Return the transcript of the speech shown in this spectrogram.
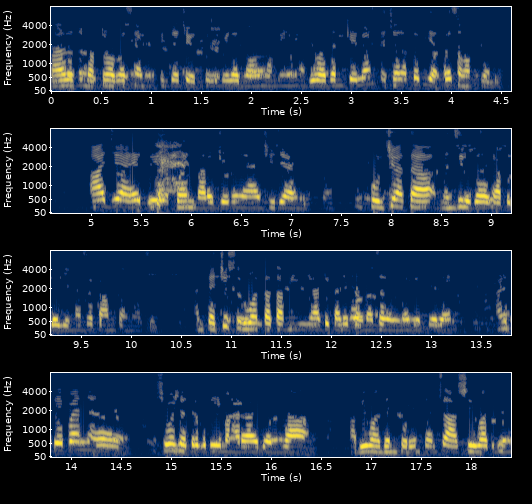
महाराष्ट्र डॉक्टर बाबासाहेब आंबेडकर चैत्यभूमीला जाऊन आम्ही अभिवादन केलं. त्याच्यानंतर ती यात्रा समाप्त झाली. आज जे आहे ते आपण भारत जोडो न्यायाची जी आहे ती पुढची आता मंजिल पुढे घेण्याचं काम करण्याचं आणि त्याची सुरुवात आता आम्ही या ठिकाणी करण्याचा निर्णय घेतलेला आहे. आणि ते पण शिवछत्रपती महाराज यांचा अभिवादन करून त्यांचा आशीर्वाद घेऊन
